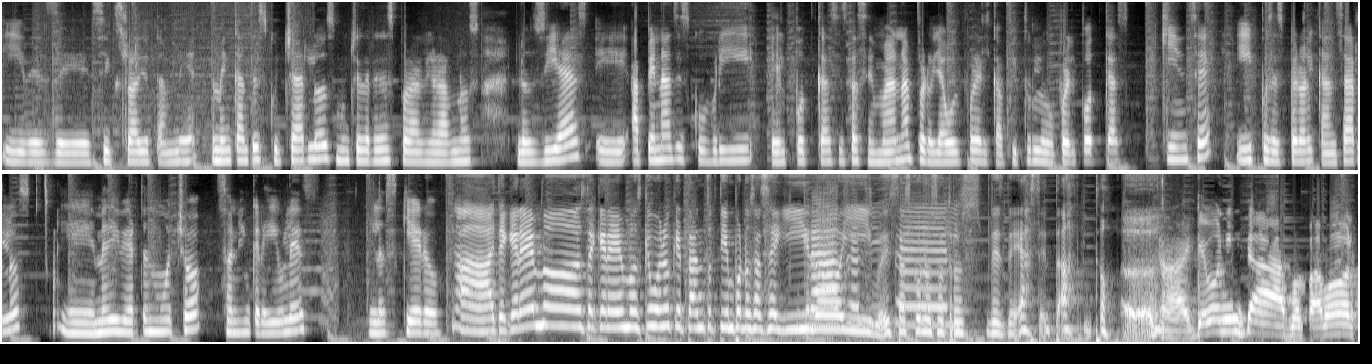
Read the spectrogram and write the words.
y desde Six Radio también. Me encanta escucharlos. Muchas gracias por alegrarnos los días. Eh, apenas descubrí el podcast esta semana, pero ya voy por el capítulo, por el podcast 15 y pues espero alcanzarlos. Eh, me divierten mucho, son increíbles. Los quiero. Ay, te queremos, te queremos. Qué bueno que tanto tiempo nos has seguido y estás con nosotros desde hace tanto. Ay, qué bonita, por favor.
